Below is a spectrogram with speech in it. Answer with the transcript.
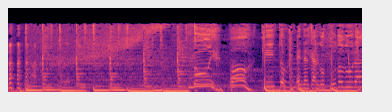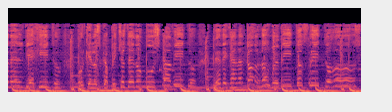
en el cargo pudo durar el viejito, porque los caprichos de don Gustavito le dejan a todos los huevitos fritos.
